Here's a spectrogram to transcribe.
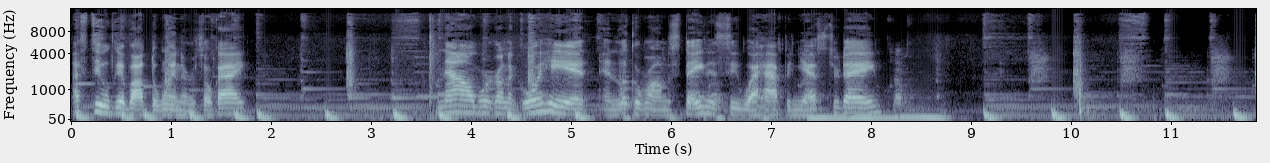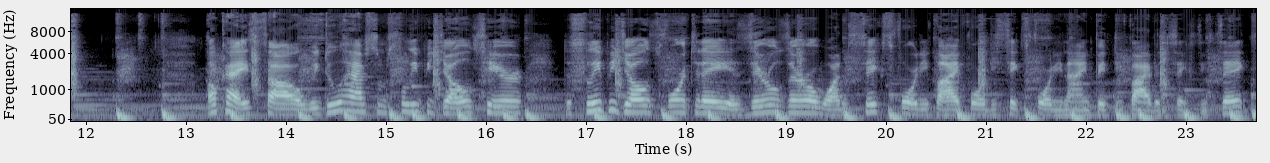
I still give out the winners, okay? Now we're going to go ahead and look around the state and see what happened yesterday. Okay, so we do have some Sleepy Joes here. The Sleepy Joes for today is 0016 45 46 49 55 and 66.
